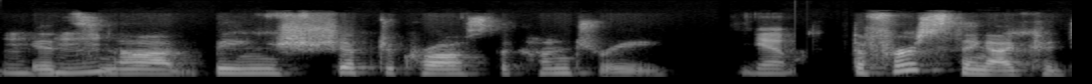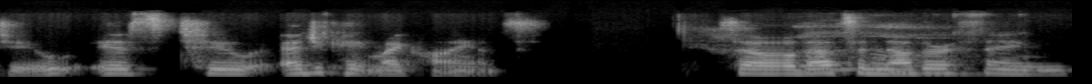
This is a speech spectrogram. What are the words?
it's Mhm. not being shipped across the country Yep. the first thing i could do is to educate my clients so that's another Oh. thing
